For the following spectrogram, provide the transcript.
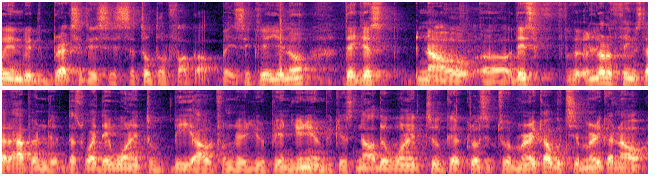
doing with Brexit is, is a total fuck up basically you know they just now uh, there's a lot of things that happened that's why they wanted to be out from the European Union because now they wanted to get closer to America which America now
